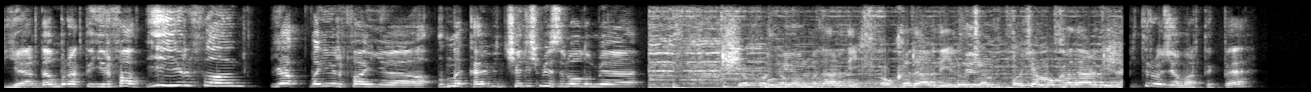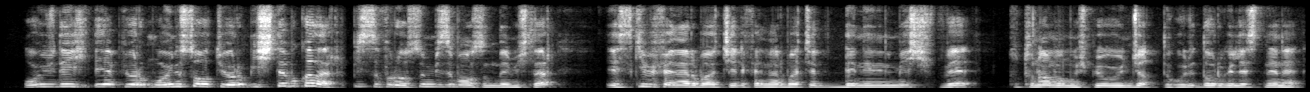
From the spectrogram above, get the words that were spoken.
Yerden bıraktı İrfan. İrfan. Yapma İrfan ya. Aklımda kalbin çelişmesin oğlum ya. Yok hocam o kadar değil. O kadar değil hocam. Hocam o kadar değil. Bitir hocam artık be. Oyuncu değişikliği yapıyorum. Oyunu soğutuyorum. İşte bu kadar. 1-0 olsun bizim olsun demişler. Eski bir Fenerbahçeli. Fenerbahçe denenilmiş ve tutunamamış bir oyuncu attı golü. Dorgeles Nene.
